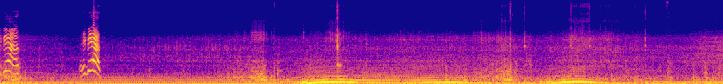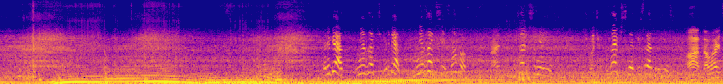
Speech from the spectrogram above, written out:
Ребят! Ребят! Ребят, у меня запись, ребят, у меня запись есть, могу? Запись у меня есть. Запись на регистраторе есть. А, давайте.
